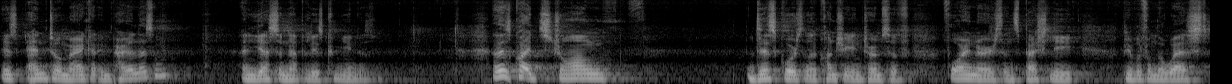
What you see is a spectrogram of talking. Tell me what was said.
is end to American imperialism and yes to Nepalese communism. And there's quite strong discourse in the country in terms of foreigners and especially people from the West,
